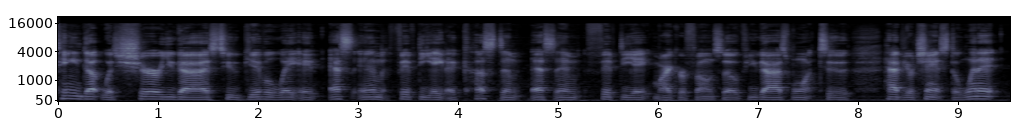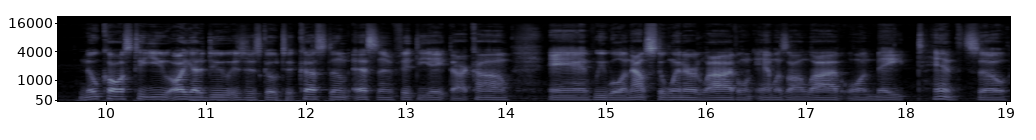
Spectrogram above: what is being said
teamed up with Shure, you guys, to give away an SM58, a custom SM58 microphone. So if you guys want to have your chance to win it, no cost to you. All you got to do is just go to customsm58.com and we will announce the winner live on Amazon Live on May 10th. So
